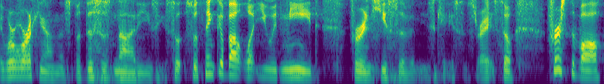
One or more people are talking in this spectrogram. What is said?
We're working on this, but this is not easy. So, so think about what you would need for adhesive in these cases, right? So first of all,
